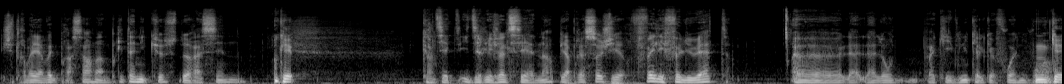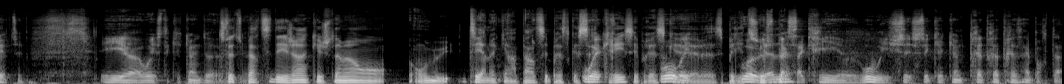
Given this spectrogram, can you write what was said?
j'ai travaillé avec Brassard dans le Britannicus de Racine. OK. Quand il, dirigeait le CNA. Puis après ça, j'ai fait les Feluettes euh, la, l'autre qui est venu quelques fois nous voir. et euh, oui, c'était quelqu'un de. Tu fais-tu partie des gens qui justement ont, eu. Tu sais, il y en a qui en parlent, c'est presque sacré, c'est presque euh, spirituel. Oui, sacré. oui, oui, c'est, quelqu'un de très, très, très important.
